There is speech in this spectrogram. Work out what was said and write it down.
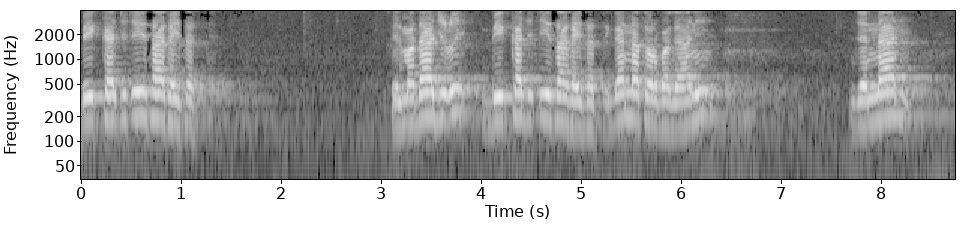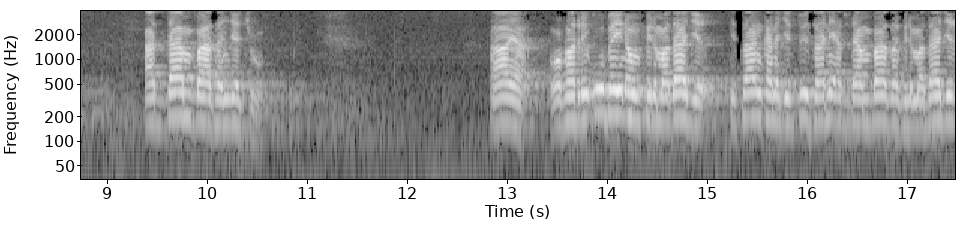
bikka ciciisaa keeysatti fi lmadaajici bikka ciciisaa keeysatti ganna torba ga'anii jennaan addaan baasan jechuu آية وفرقوا بينهم في المضاجع إسان كان جدو إساني أدام باسا في المضاجع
